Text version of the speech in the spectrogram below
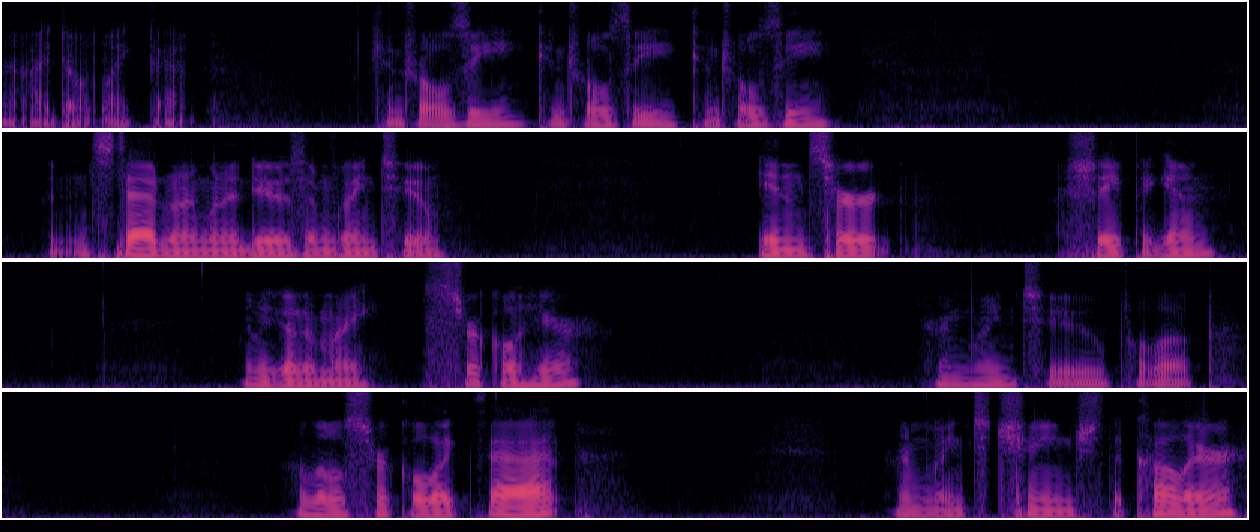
I don't like that. Control Z, Control Z, Control Z. But instead, what I'm going to do is I'm going to insert a shape again. I'm going to go to my circle here. I'm going to pull up a little circle like that. I'm going to change the color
